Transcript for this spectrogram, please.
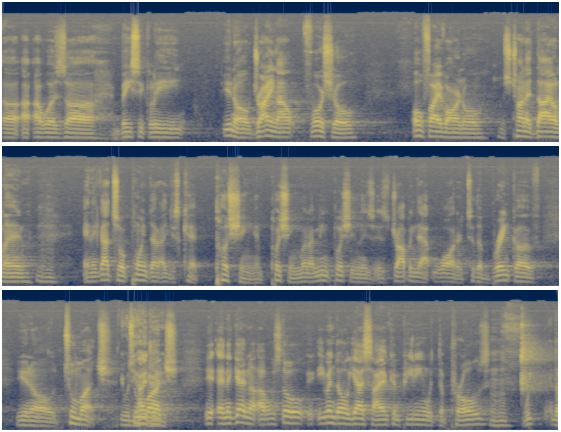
uh, I, I was uh, basically, you know, drying out for a show. 05 Arnold was trying to dial in, mm-hmm. and it got to a point that I just kept pushing and pushing. What I mean pushing, is, is dropping that water to the brink of, you know, too much. You were too dehydrated. much. And again, I was still, even though yes, I am competing with the pros. Mm-hmm. We, the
